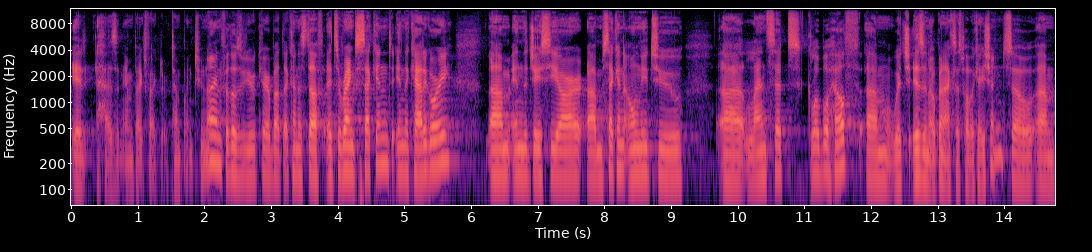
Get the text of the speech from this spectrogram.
it has an impact factor of 10.29 for those of you who care about that kind of stuff. It's ranked second in the category um, in the JCR, um, second only to uh, Lancet Global Health, um, which is an open access publication. So um,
